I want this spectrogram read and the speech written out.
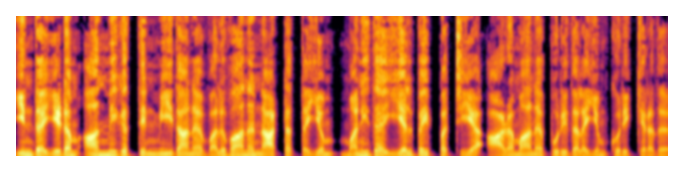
இந்த இடம் ஆன்மீகத்தின் மீதான வலுவான நாட்டத்தையும் மனித இயல்பைப் பற்றிய ஆழமான புரிதலையும் குறிக்கிறது.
